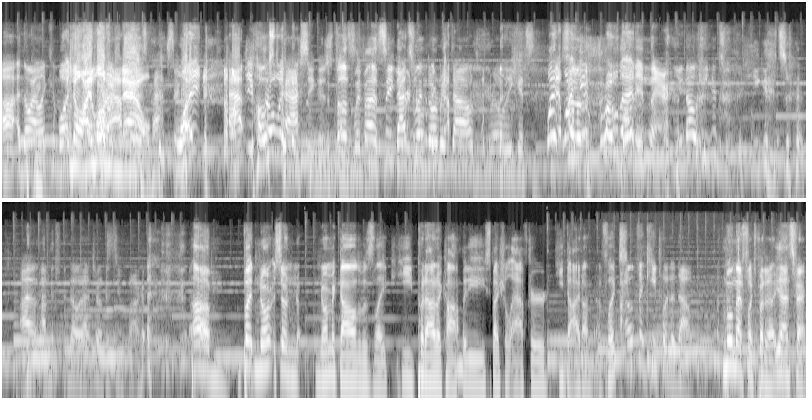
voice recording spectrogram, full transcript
Uh, no, I like him. What? No, I love him now. What? At post passing is Post when, passing, that's when Norm Norm Macdonald really gets. Why, why So- do you throw that in there? You know, he gets. He gets. I, I'm no, that joke is too far. Um, but Norm, so Norm Macdonald was like he put out a comedy special after he died on Netflix. I don't think he put it out. Well, Netflix put it out. Yeah, that's fair.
